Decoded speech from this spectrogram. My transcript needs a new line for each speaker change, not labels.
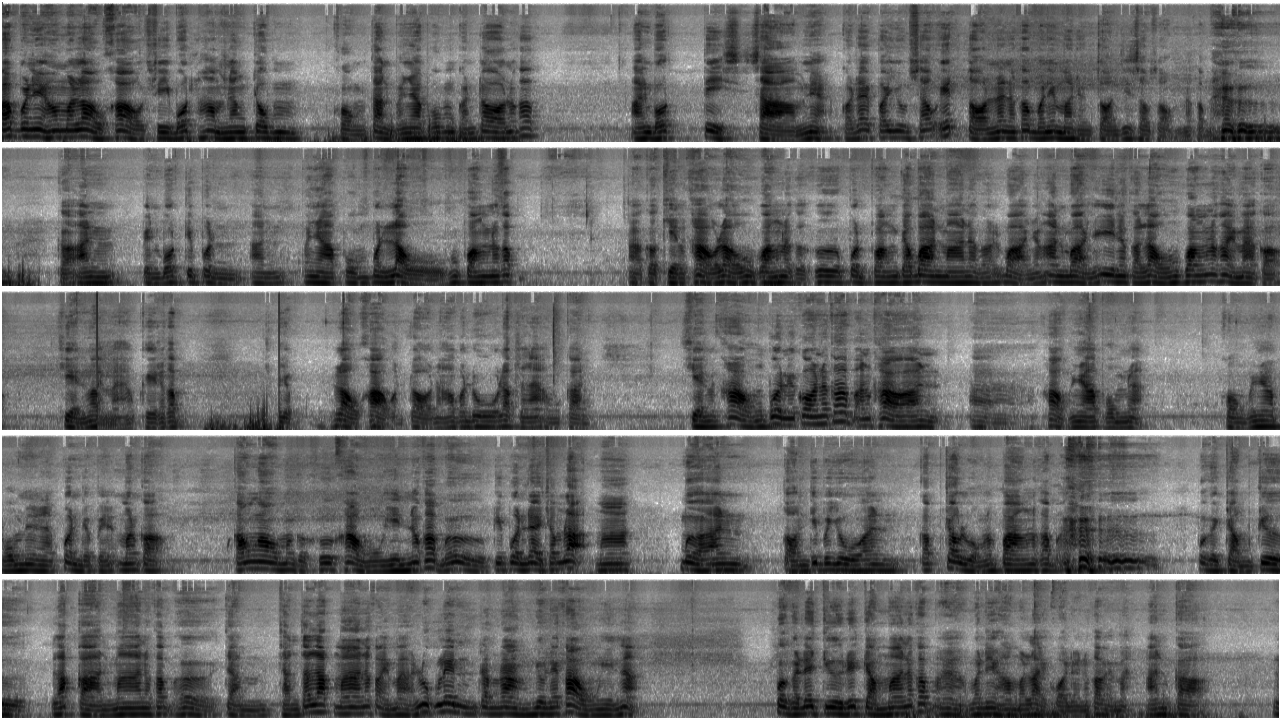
ครับวันนี้เรามาเล่าข้าวสีบทห้ำนางจมของตั้นพญาพมกันต่อนะครับ อันบทที่สามเนี่ย ก็ได้ไปอยู่เสาเอ็ดตอนแล้วนะครับ วันนี้มาถึงตอนที่เสาสองนะครับ ก็อันเป็นบทที่เปิ้นอันพญาพมเปิ้นเล่าห้ฟังนะครับอ่าก็เขียนข้าวเล่าห้ฟังนะก็คือเปิ้นฟังชาวบ้านมานะก็ว่าอย่างอันว่าอย่างอี้นะก็เล่าห้ฟังนะให้มาก็เขียนว่ามาโอเคนะครับ เล่าข้าวกันต่อนะครับมาดูลักษณะของการเขียนข้าวของเพื่อนก่อนนะครับ อันข้าวอันอ่าข้าวพญาพรมนี่ยของพญาพรมนี่นะเปิ้นจะเป็นมันก็เกาเงามันก็คือข้าวหงหินนะครับเออที่เปิ้นได้ชำระมาเมื่ออันตอนที่ไปอยู่อันกับเจ้าหลวงลำปางนะครับเพื่อก็จำชื่อลักการมานะครับ เออจำฉันตะลักมานะครับไอ้มา ลูกเล่นรังๆอยู่ในข้าวหงหินน่ะ พื่อนก็ได้จือได้จำมานะครับอ่าวันนี้เรามาไล่ก่อนเลยนะครับเห็นไหมอันก็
